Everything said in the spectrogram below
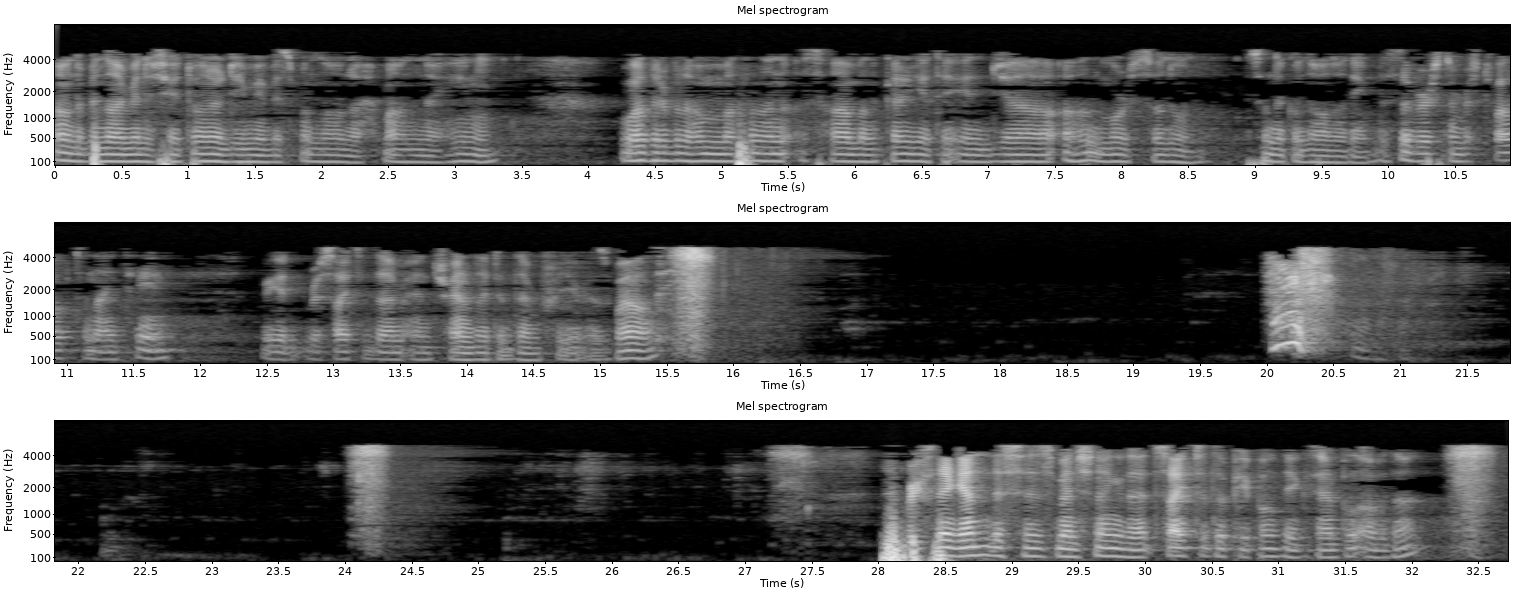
أعوذ بالله من الشيطان الرجيم بسم الله الرحمن الرحيم واضرب لهم مثلا أصحاب القرية إذ جاءها المرسلون صدق الله العظيم This is verse numbers 12 to 19 We had recited them and translated them for you as well again, this is mentioning that cited the people, the example of that.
